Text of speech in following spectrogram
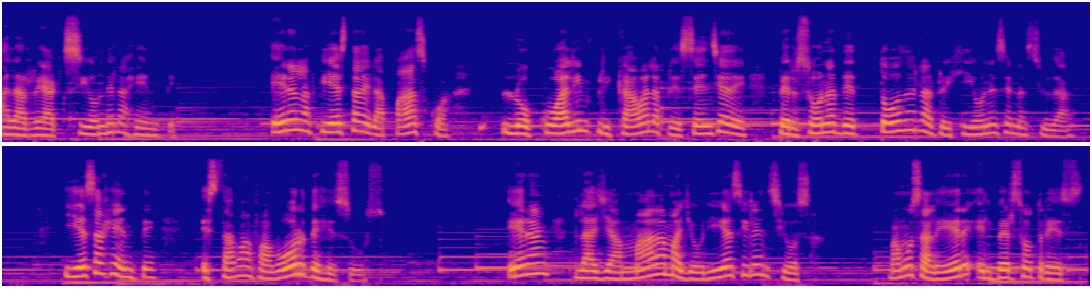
a la reacción de la gente. Era la fiesta de la Pascua, lo cual implicaba la presencia de personas de todas las regiones en la ciudad. Y esa gente estaba a favor de Jesús. Eran la llamada mayoría silenciosa. Vamos a leer el verso 3.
